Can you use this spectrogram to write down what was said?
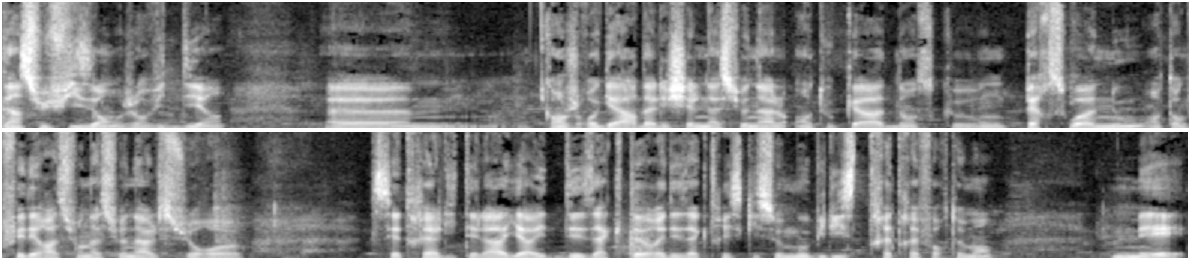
d'insuffisant, j'ai envie de dire. Quand je regarde à l'échelle nationale, en tout cas dans ce qu'on perçoit, nous, en tant que fédération nationale, sur cette réalité-là, il y a des acteurs et des actrices qui se mobilisent très très fortement, mais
